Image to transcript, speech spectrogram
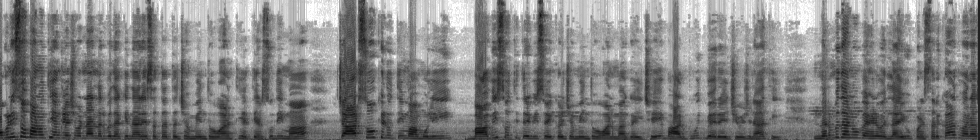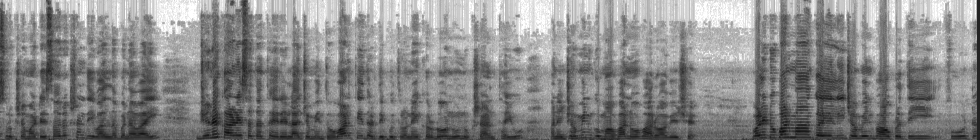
ઓગણીસો બાણુંથી અંકલેશ્વરના નર્મદા કિનારે સતત જમીન ધોવાણથી અત્યાર સુધીમાં ચારસો ખેડૂતની મામૂલી બાવીસોથી ત્રેવીસો એકર જમીન ધોવાણમાં ગઈ છે. ભાડભૂત બેરેજ યોજનાથી નર્મદાનું વહેણ બદલાયું, પણ સરકાર દ્વારા સુરક્ષા માટે સંરક્ષણ દિવાલ ન બનાવાઈ, જેને કારણે સતત થઈ રહેલા જમીન ધોવાણથી ધરતીપુત્રોને કરોડોનું નુકસાન થયું અને જમીન ગુમાવવાનો વારો આવ્યો છે. વળી ડુબાણમાં ગયેલી જમીન ભાવ પ્રતિ ફૂટ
